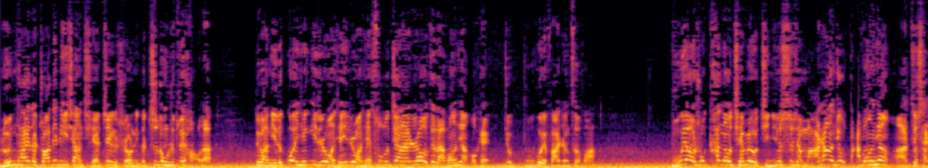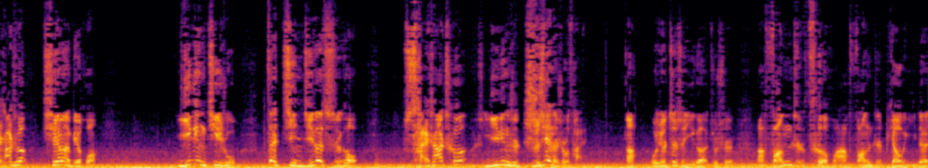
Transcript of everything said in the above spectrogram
轮胎的抓地力向前，这个时候你的制动是最好的，对吧？你的惯性一直往前，一直往前，速度降下来之后再打方向，OK 就不会发生侧滑。不要说看到前面有紧急的事项，马上就打方向啊，就踩刹车，千万别慌，一定记住，在紧急的时候。踩刹车一定是直线的时候踩，我觉得这是一个就是啊防止侧滑、防止漂移的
